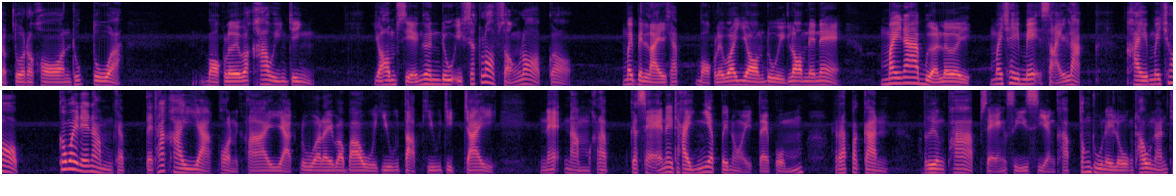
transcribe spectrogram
กับตัวละครทุกตัว บอกเลยว่าเข้าจริง ๆ ยอมเสียเงินดูอีกสักรอบสองรอบก็ไม่เป็นไรครับ บอกเลยว่ายอมดูอีกรอบแน่ๆ ไม่น่าเบื่อเลย ไม่ใช่เมะสายหลัก ใครไม่ชอบ ก็ไม่แนะนำครับ แต่ถ้าใครอยากผ่อนคลาย อยากดูอะไรเบาๆฮิวตับฮิวจิตใจ แนะนำครับ กระแสในไทยเงียบไปหน่อย แต่ผมรับประกันเรื่องภาพแสงสีเสียงครับ ต้องดูในโรงเท่านั้นจ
